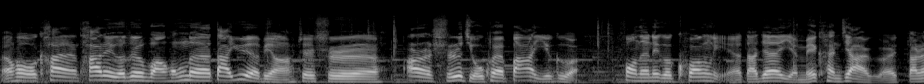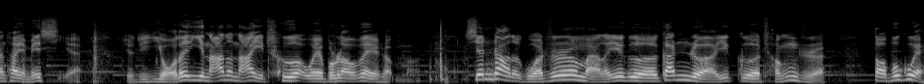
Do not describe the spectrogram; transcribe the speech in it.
然后我看他这个这网红的大月饼，这是二十九块八一个，放在那个筐里，大家也没看价格，当然他也没写，就就有的一拿都拿一车，我也不知道为什么。鲜榨的果汁买了一个甘蔗，一个橙汁，倒不贵，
